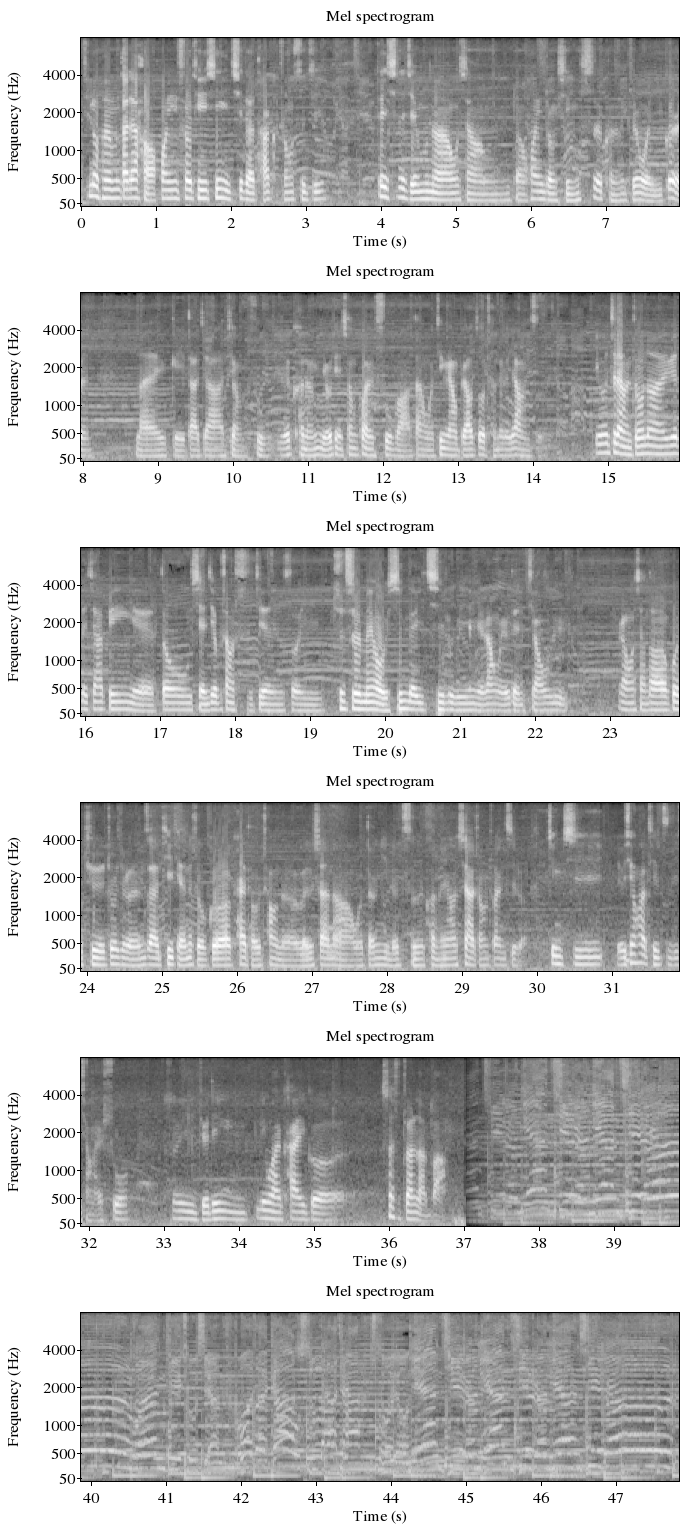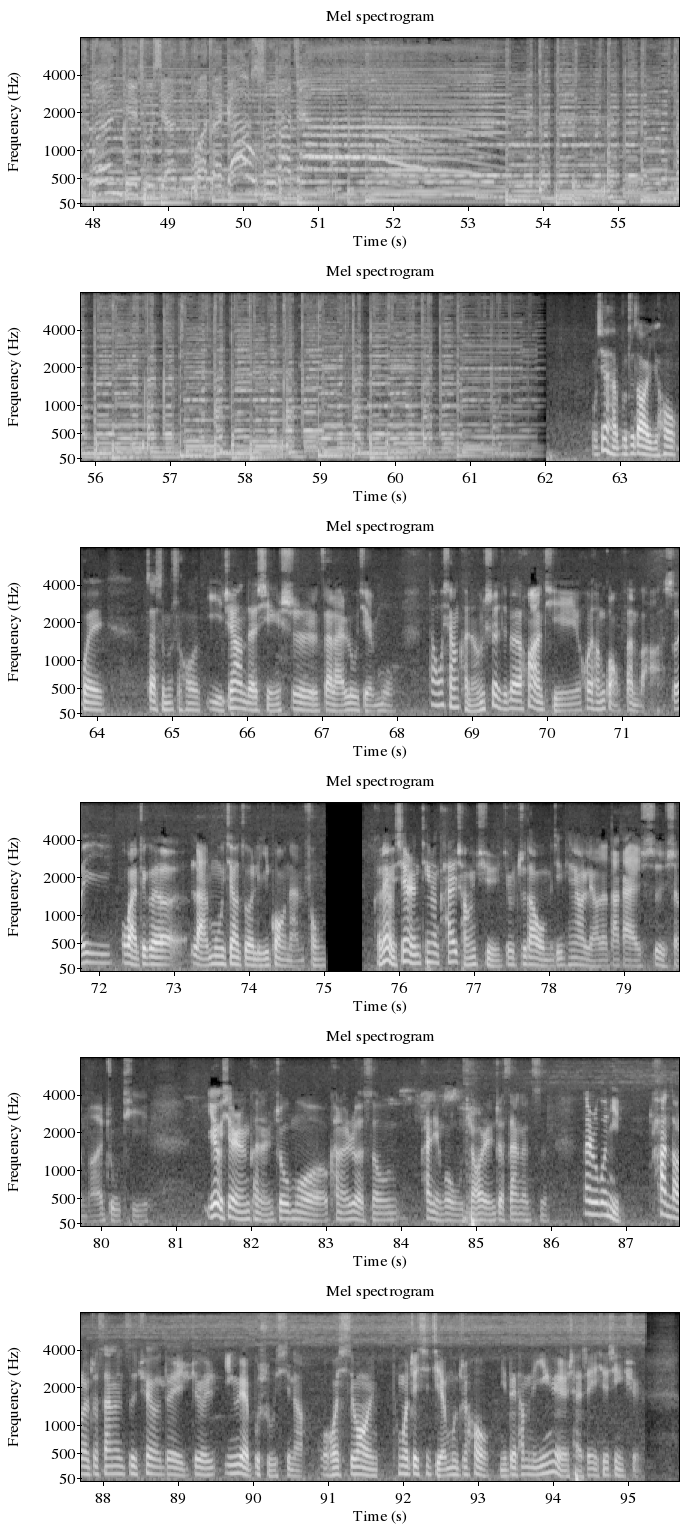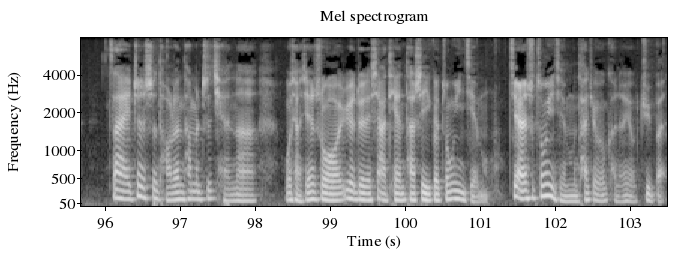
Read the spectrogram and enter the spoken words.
听众朋友们，大家好，欢迎收听新一期的塔可冲司机。这一期的节目呢，我想转换一种形式，可能只有我一个人来给大家讲述，也可能有点像灌输吧，但我尽量不要做成那个样子。因为这两周呢，约的嘉宾也都衔接不上时间，所以迟迟没有新的一期录音，也让我有点焦虑。让我想到过去周杰伦在《梯田》那首歌开头唱的“文山啊，我等你的词”，可能要下张专辑了。近期有一些话题自己想来说，所以决定另外开一个，算是专栏吧。我现在还不知道以后会在什么时候以这样的形式再来录节目，但我想可能涉及的话题会很广泛吧，所以我把这个栏目叫做“李广南风”。可能有些人听了开场曲就知道我们今天要聊的大概是什么主题，也有些人可能周末看了热搜，看见过“五条人”这三个字，但如果你看到了这三个字却又对这个音乐不熟悉呢，我会希望。通过这期节目之后，你对他们的音乐也产生一些兴趣。在正式讨论他们之前呢，我想先说《乐队的夏天》，它是一个综艺节目。既然是综艺节目，它就有可能有剧本。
